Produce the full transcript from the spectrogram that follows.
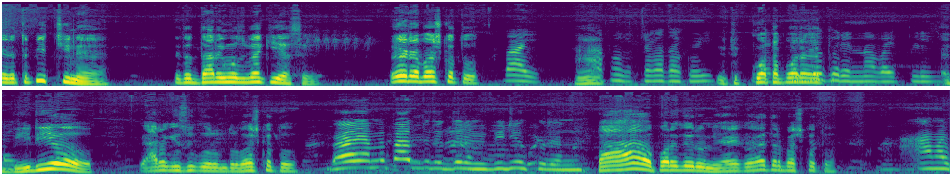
এটা তো পিচ্ছি না এ তো দাড়ি মোজ বাকি আছে? এটা বয়স কত? ভাই একটা কথা কই? একটু কথা পরে ভিডিও করেন না ভাই প্লিজ ভিডিও? আরও কিছু করুন তোর বয়স কত? ভাই আমি পাপ দূরে দূরে আমি ভিডিও করে পা পরে ধরুন তোর বয়স কত? আমার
